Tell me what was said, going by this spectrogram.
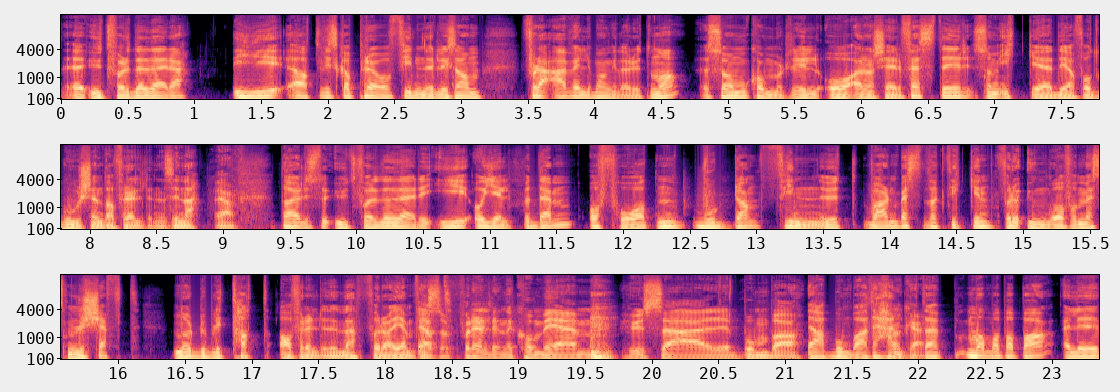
eh, utfordre dere i at vi skal prøve å finne ut liksom, For det er veldig mange der ute nå som kommer til å arrangere fester som ikke de har fått godkjent av foreldrene sine. Ja. Da har jeg lyst til å utfordre dere i å hjelpe dem å få den, hvordan finne ut hva er den beste taktikken for å unngå å få mest mulig kjeft når du blir tatt av foreldrene dine for å ha Ja, så Foreldrene kommer hjem, huset er bomba. Ja, bomba til helvete. Mamma og pappa, eller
